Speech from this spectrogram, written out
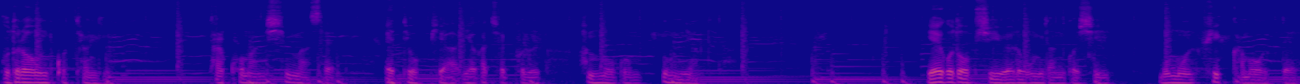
부드러운 꽃향기, 달콤한 신맛에 에티오피아 예가체프를 한 모금 음미합니다. 예고도 없이 외로움이란 것이 몸을 휙 감아올 때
